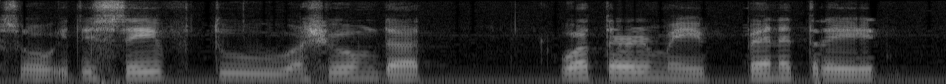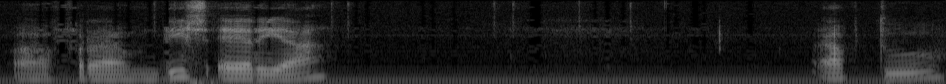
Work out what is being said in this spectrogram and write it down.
So it is safe to assume that water may penetrate uh, from this area up to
